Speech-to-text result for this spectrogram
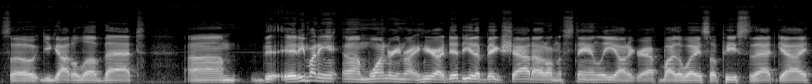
so you got to love that. Um, the, anybody um, wondering right here, I did get a big shout out on the Stan Lee autograph, by the way, so peace to that guy.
